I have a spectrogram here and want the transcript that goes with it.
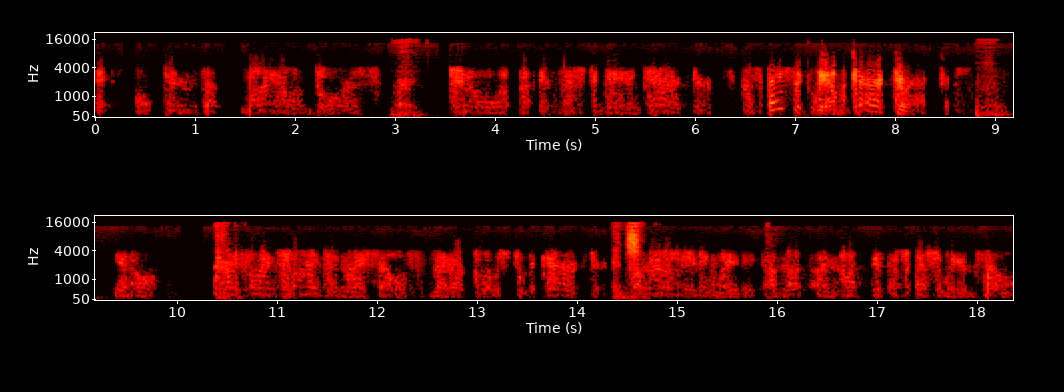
it opened my own doors Right. to uh, investigating character. Because basically, I'm a character actress. You know, and I find sides in myself that are close to the character. So, I'm not a leading lady. I'm not. I'm not, especially in film.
